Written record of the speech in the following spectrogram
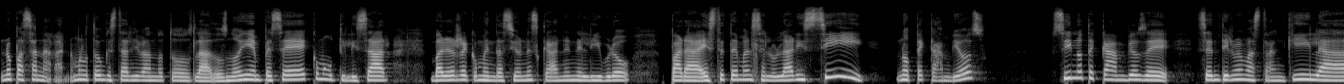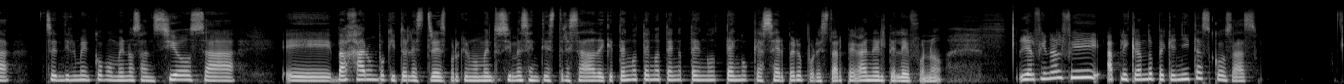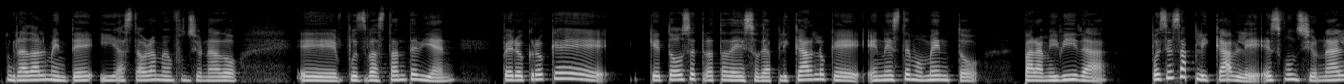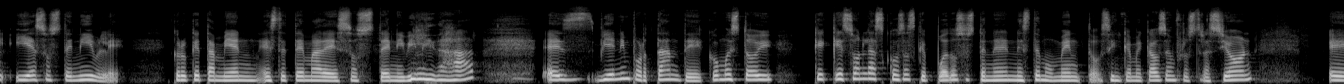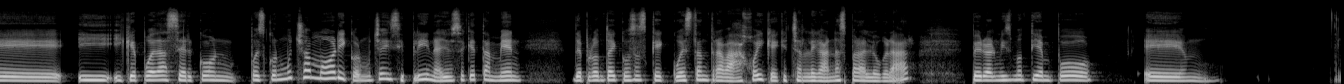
no pasa nada, no me lo tengo que estar llevando a todos lados, ¿no? Y empecé como a utilizar varias recomendaciones que dan en el libro para este tema del celular y sí, no te cambios, sí, no te cambios de sentirme más tranquila, sentirme como menos ansiosa, eh, bajar un poquito el estrés, porque en un momento sí me sentí estresada de que tengo, tengo, tengo, tengo, tengo que hacer, pero por estar pegada en el teléfono. Y al final fui aplicando pequeñitas cosas gradualmente y hasta ahora me han funcionado eh, pues bastante bien, pero creo que, que todo se trata de eso, de aplicar lo que en este momento para mi vida pues es aplicable, es funcional y es sostenible. Creo que también este tema de sostenibilidad es bien importante, cómo estoy, qué, qué son las cosas que puedo sostener en este momento sin que me causen frustración, eh, y, que pueda hacer con, pues con mucho amor y con mucha disciplina. Yo sé que también de pronto hay cosas que cuestan trabajo y que hay que echarle ganas para lograr, pero al mismo tiempo em,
